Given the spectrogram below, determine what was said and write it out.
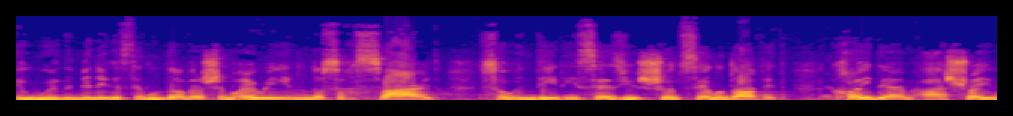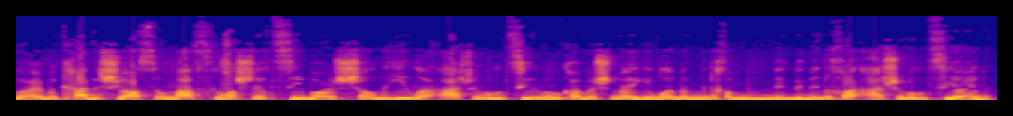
Uh, where the minig is l'david Hashem oiri in Nusach Svard, so indeed he says you should say l'david. Koidem ashrei v'oim hakadosh yasam maschil ashrei tzibor shel neila ashrei v'letzin v'rokem shoyim loiman mincha ashrei v'letzion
